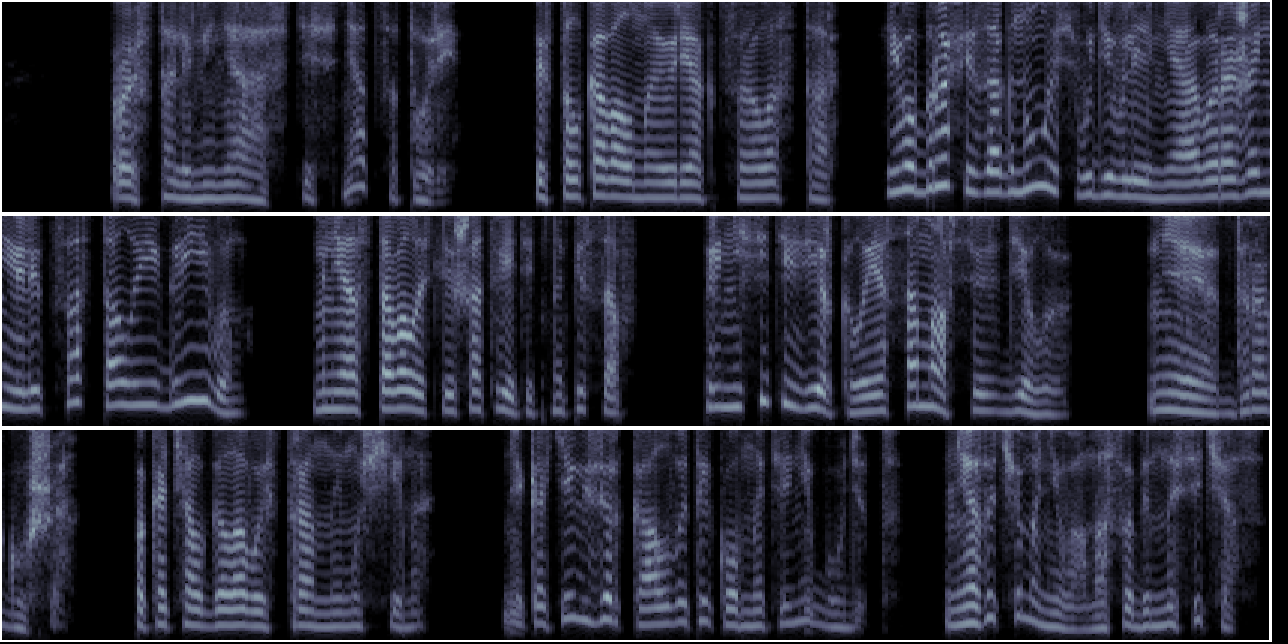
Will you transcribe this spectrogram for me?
«Вы стали меня стесняться, Тори?» — истолковал мою реакцию Аластар. Его бровь изогнулась в удивлении, а выражение лица стало игривым. Мне оставалось лишь ответить, написав «Принесите зеркало, я сама все сделаю». «Нет, дорогуша», — покачал головой странный мужчина. «Никаких зеркал в этой комнате не будет. Незачем они вам, особенно сейчас».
